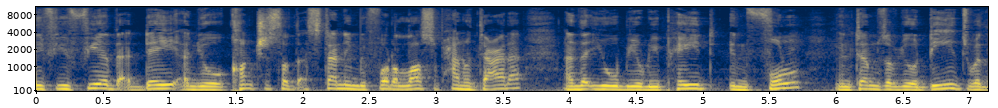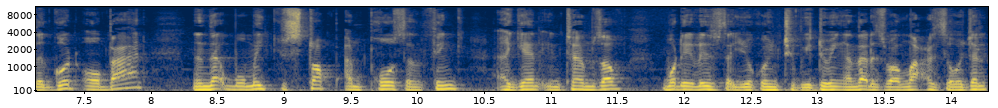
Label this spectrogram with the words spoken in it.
if you fear that day and you're conscious of that standing before Allah subhanahu wa ta'ala and that you will be repaid in full in terms of your deeds, whether good or bad, then that will make you stop and pause and think again in terms of what it is that you're going to be doing. And that is why Allah Azza wa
